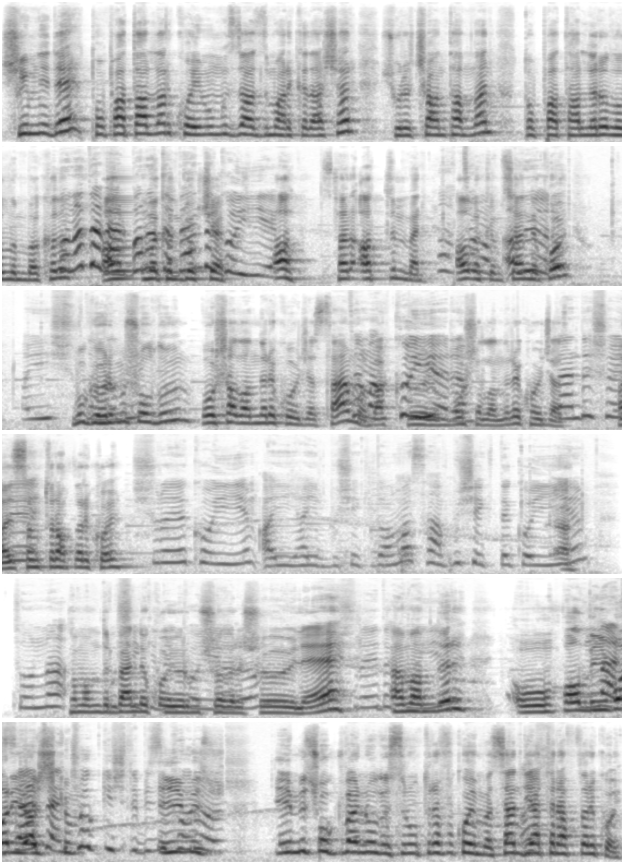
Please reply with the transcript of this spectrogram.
Şimdi de top atarlar koymamız lazım arkadaşlar. Şöyle çantamdan top atarları alalım bakalım. Bana da ver, Al bana da, ben de koyayım. Al sana attım ben. Al tamam, bakalım sen de alıyorum. Ay, Bu görmüş alayım. olduğun boş alanlara koyacağız tamam mı? Tamam, Bak koyuyorum. boş alanlara koyacağız. Ben de şöyle Hadi sen tarafları koy. şuraya koyayım. Ay hayır bu şekilde olmaz. Ha bu şekilde koyayım. Ah. Sonra Tamamdır bu ben de şekilde koyuyorum koyuyorum. şöyle. Şuraya da Tamamdır. koyayım. Of vallahi Bunlar var ya zaten aşkım. çok güçlü bizi Evimiz, korur. evimiz çok güvenli oluyorsun o tarafa koyma. Sen diğer taraflara koy.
